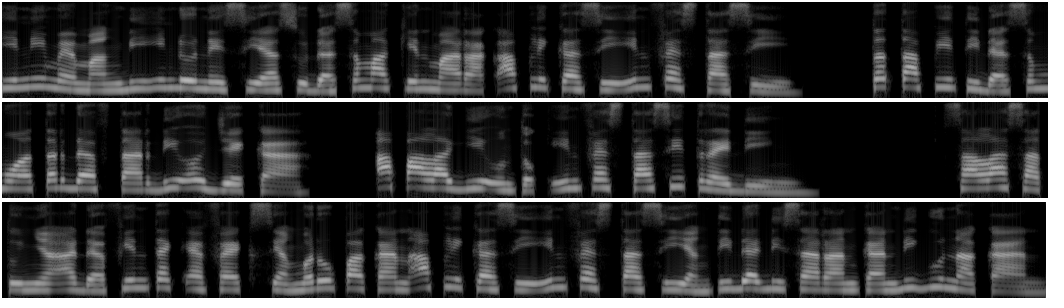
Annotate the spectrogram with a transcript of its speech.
Kini memang di Indonesia sudah semakin marak aplikasi investasi. Tetapi tidak semua terdaftar di OJK. Apalagi untuk investasi trading. Salah satunya ada Fintech FX yang merupakan aplikasi investasi yang tidak disarankan digunakan.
